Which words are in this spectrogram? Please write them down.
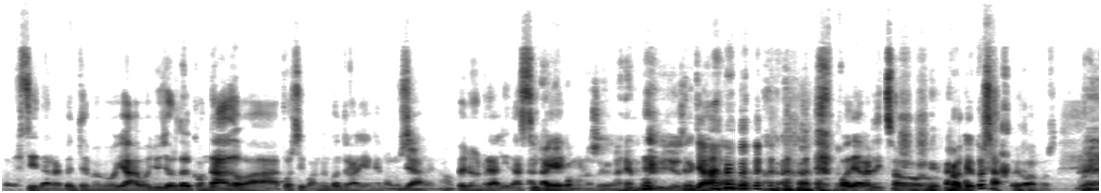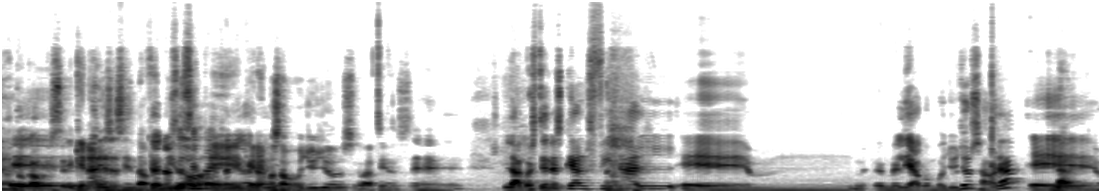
Pues si de repente me voy a Bollullos del Condado, a, pues igual me encuentro a alguien que no lo Ya. sabe, ¿no? Pero en realidad sí Anda que, como no se ganen bolillos de Ya. condado. Podría haber dicho cualquier cosa, pero vamos. Bueno, Eh, que nadie se sienta Que no se ofendido. sienta eh, ofendido queremos a bollullos, gracias. Eh, la cuestión es que al final eh, me he liado con bollullos ahora. eh,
